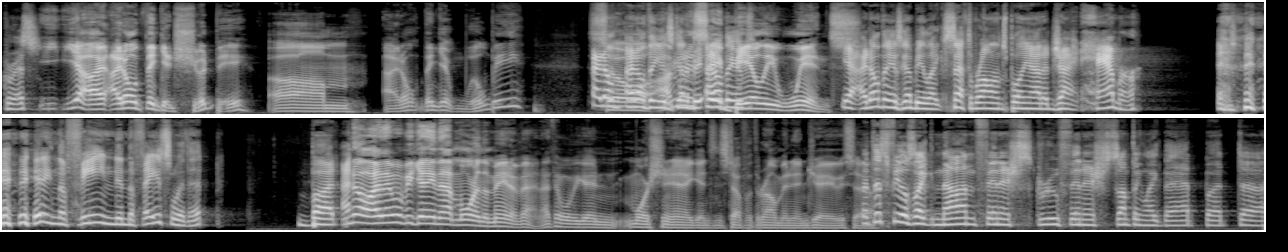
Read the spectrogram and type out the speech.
Chris, Yeah, I, I don't think it should be. Um, I don't think it will be. I don't- I don't think it's gonna be- I Say think Bayley wins. yeah, I don't think it's gonna be like Seth Rollins pulling out a giant hammer and hitting the fiend in the face with it. But I, No, I think we'll be getting that more in the main event. I think we'll be getting more shenanigans and stuff with Roman and Jey Uso. but this feels like non-finish, screw finish, something like that. But uh,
